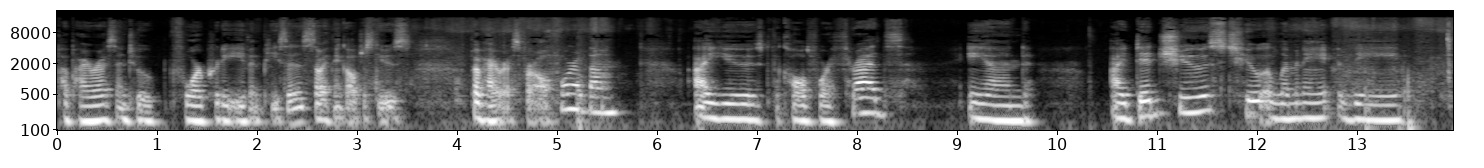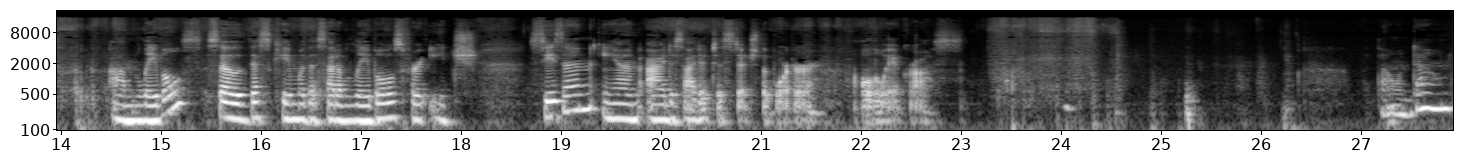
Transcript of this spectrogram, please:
papyrus into four pretty even pieces, so I think I'll just use papyrus for all four of them. I used the called for threads, and I did choose to eliminate the um, labels. So this came with a set of labels for each season, and I decided to stitch the border all the way across. Put that one down.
